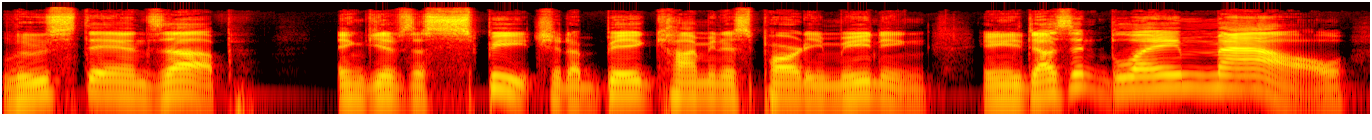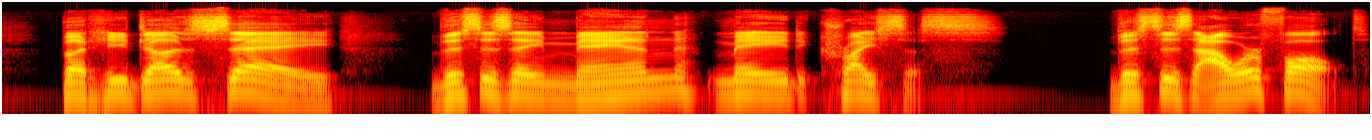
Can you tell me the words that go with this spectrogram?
Liu stands up and gives a speech at a big Communist Party meeting. And he doesn't blame Mao, but he does say, This is a man made crisis. This is our fault.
